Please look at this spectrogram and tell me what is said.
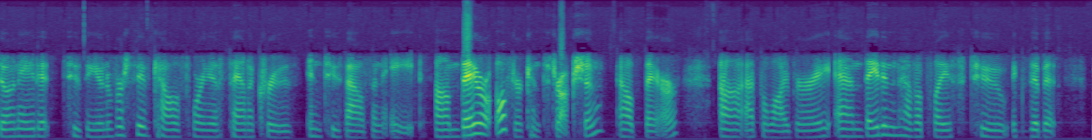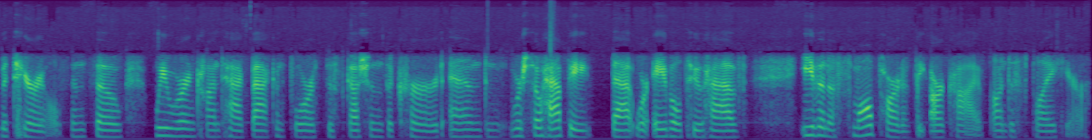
donated to the University of California, Santa Cruz in 2008. Um, they are under construction out there uh, at the library, and they didn't have a place to exhibit materials. And so we were in contact back and forth, discussions occurred, and we're so happy that we're able to have even a small part of the archive on display here.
